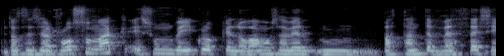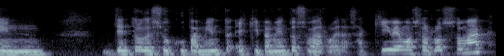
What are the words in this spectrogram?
Entonces el Rosomac es un vehículo que lo vamos a ver mm, bastantes veces en, dentro de su equipamiento, sobre ruedas. Aquí vemos el Rosomac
